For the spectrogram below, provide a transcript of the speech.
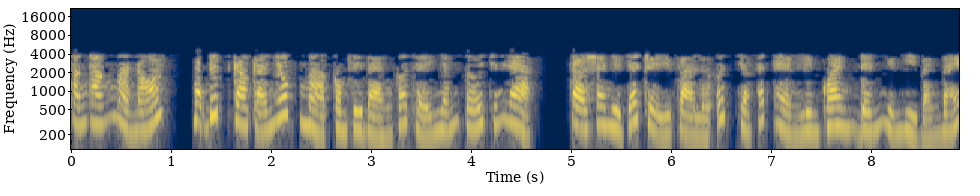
Thẳng thắn mà nói, mục đích cao cả nhất mà công ty bạn có thể nhắm tới chính là tạo ra nhiều giá trị và lợi ích cho khách hàng liên quan đến những gì bạn bán,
